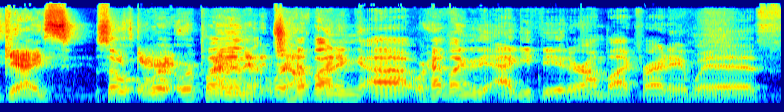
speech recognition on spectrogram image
guys. So These guys, we're, we're I'm playing. We're headlining. Uh, we're headlining the Aggie Theater on Black Friday with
